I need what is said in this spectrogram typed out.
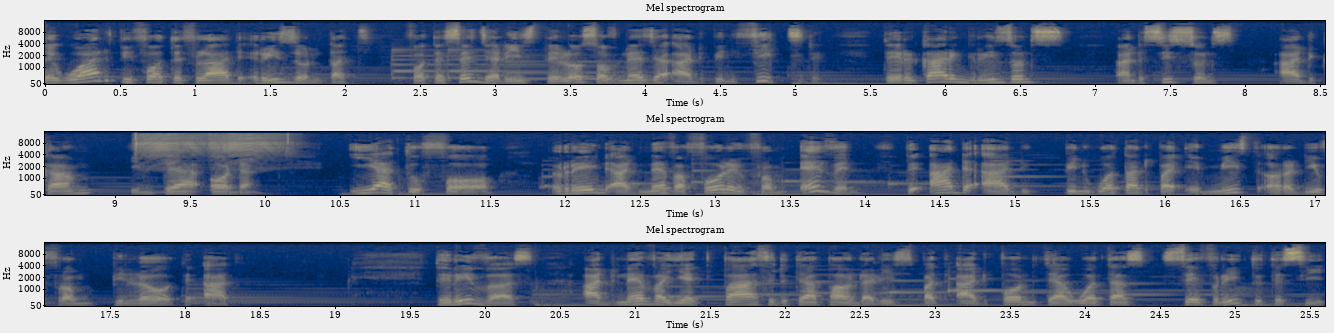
The world before the flood reasoned that for the centuries the laws of nature had been fixed, the recurring reasons and seasons had come in their order. Heretofore, rain had never fallen from heaven, the earth had been watered by a mist or a dew from below the earth. The rivers had never yet passed their boundaries, but had poured their waters safely to the sea.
